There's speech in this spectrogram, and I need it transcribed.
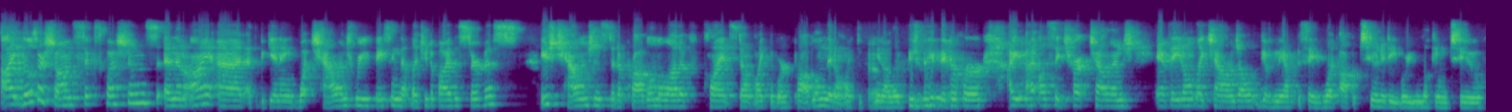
I, those are Sean's six questions, and then I add at the beginning, what challenge were you facing that led you to buy this service? Use challenge instead of problem. A lot of clients don't like the word problem. They don't like to, yeah. you know, like they, they prefer, I, I'll say chart challenge. If they don't like challenge, I'll give them the opportunity say, what opportunity were you looking to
